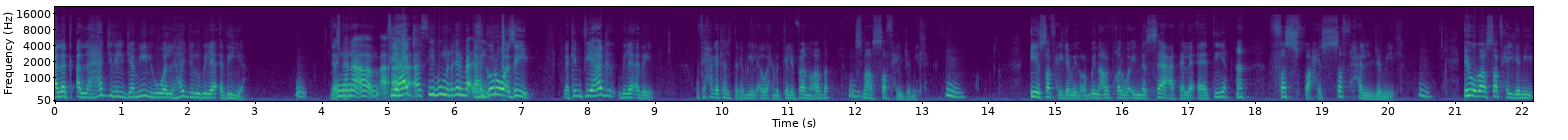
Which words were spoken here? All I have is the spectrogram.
لك الهجر الجميل هو الهجر بلا. ده إن أنا في هجر. أسيبه من غير ما أذيه. اهجره وأذيه. لكن في هجر بلا أذية. وفي حاجة ثالثه جميلة قوي إحنا بنتكلم فيها النهارده اسمها الصفح الجميل. مم. إيه الصفح الجميل؟ ربنا عمل قال وإن الساعة لآتية ها فاصفح الصفح الجميل. مم. إيه هو بقى الصفح الجميل؟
